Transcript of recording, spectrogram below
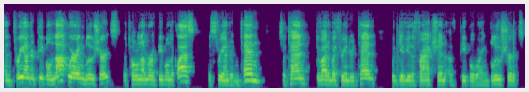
and 300 people not wearing blue shirts, the total number of people in the class is 310. So 10 divided by 310 would give you the fraction of people wearing blue shirts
